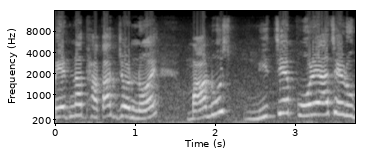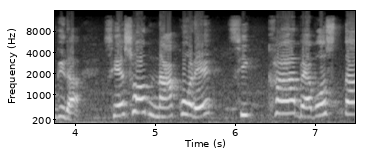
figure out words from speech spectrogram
বেড না থাকার জন্যই মানুষ নিচে পড়ে আছে রুগীরা। সেসব না করে শিক্ষা ব্যবস্থা,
